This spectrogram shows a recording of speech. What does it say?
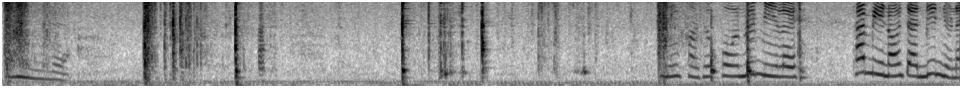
ไม่มีเลยอะนี่ค่ะ ทุกคนไม่มีเลย ถ้ามีน้องจะดิ้นอยู่ใน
